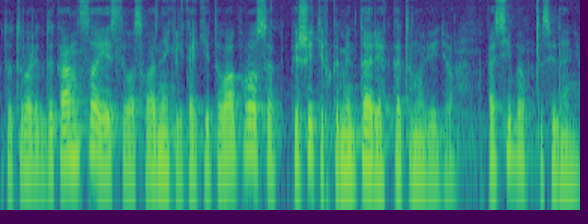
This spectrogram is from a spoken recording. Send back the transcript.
этот ролик до конца. Если у вас возникли какие-то вопросы, пишите в комментариях к этому видео. Спасибо, до свидания.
